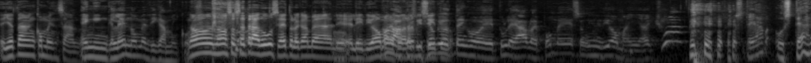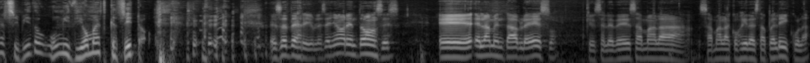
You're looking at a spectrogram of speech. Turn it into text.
Ellos están comenzando. En inglés no me digas mi cosa. No, no, eso se traduce, ahí tú le cambias el, el idioma. No, la televisión que yo tengo, eh, tú le hablas, ponme eso en un idioma. Y, usted, ha, usted ha recibido un idioma exquisito. Eso es terrible. Señor, entonces, eh, es lamentable eso, que se le dé esa mala, esa mala acogida a esta película.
